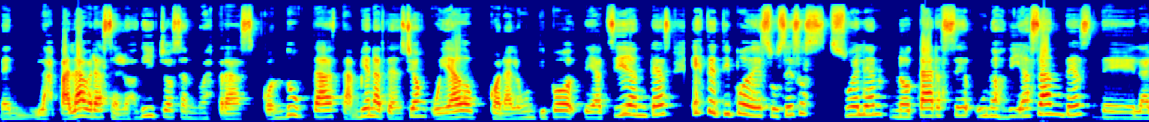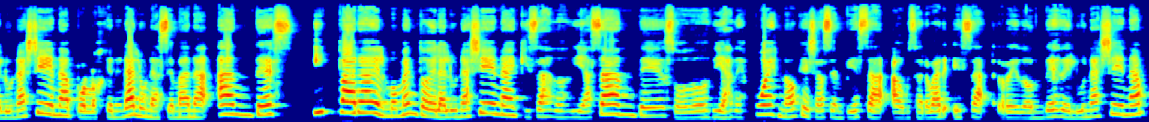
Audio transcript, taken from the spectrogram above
en las palabras, en los dichos, en nuestras conductas, también atención, cuidado con algún tipo de accidentes. Este tipo de sucesos suelen notarse unos días antes de la luna llena, por lo general una semana antes. Y para el momento de la luna llena, quizás dos días antes o dos días después, ¿no? que ya se empieza a observar esa redondez de luna llena,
